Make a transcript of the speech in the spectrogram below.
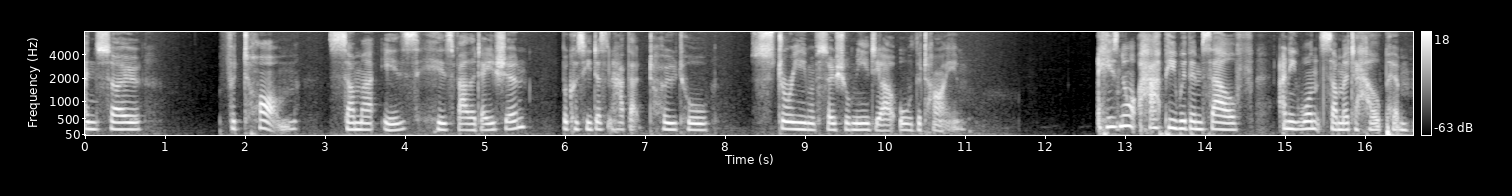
And so for Tom, summer is his validation because he doesn't have that total stream of social media all the time. He's not happy with himself and he wants summer to help him.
